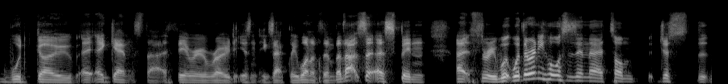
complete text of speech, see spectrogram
would go against that. Ethereal Road isn't exactly one of them, but that's a, spin uh, through. Were, were, there any horses in there, Tom, just that,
